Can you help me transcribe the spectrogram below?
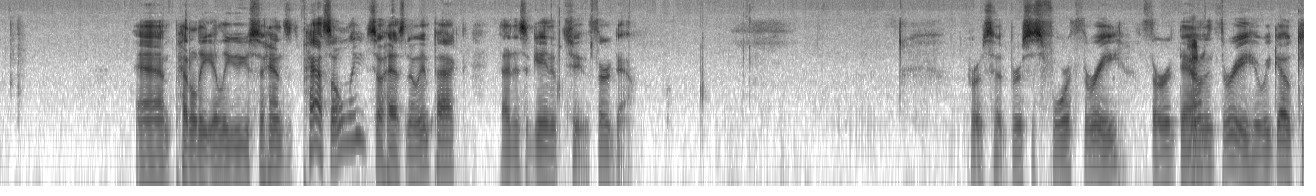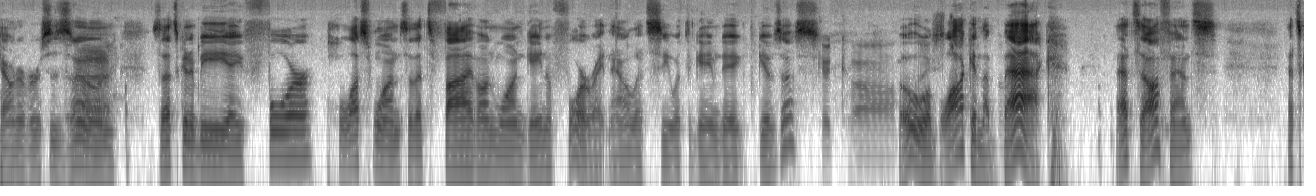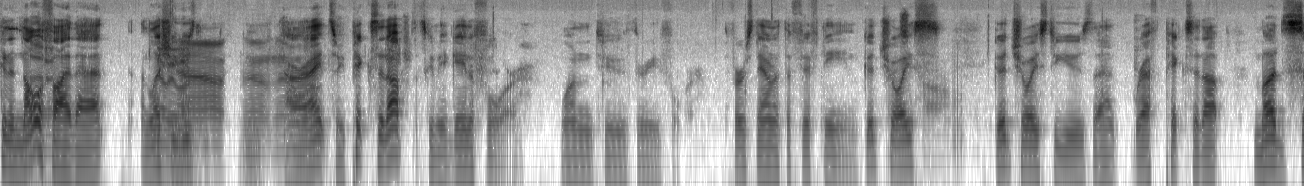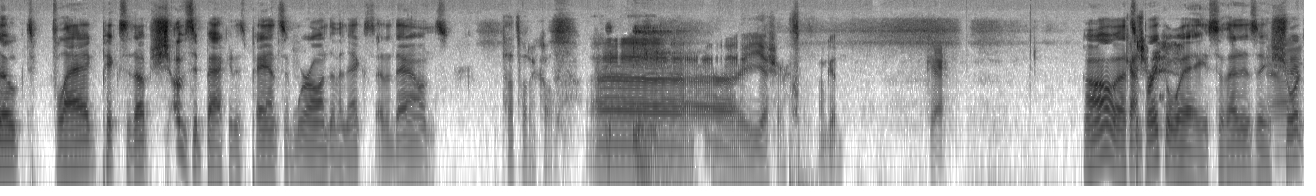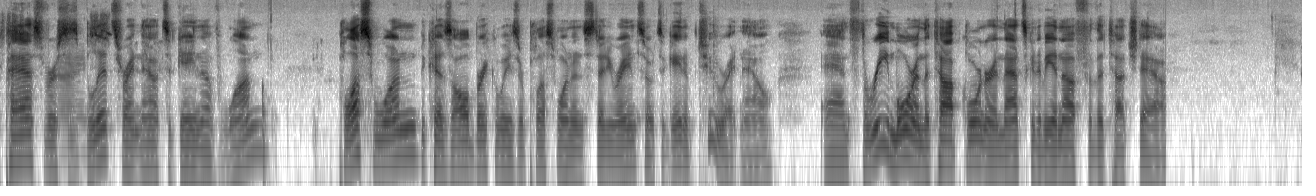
And penalty illegal use of hands. It's pass only, so has no impact. That is a gain of two. Third down. Pro set versus 4 3. Third down Good. and three. Here we go. Counter versus zone. So that's going to be a 4 plus 1. So that's 5 on 1. Gain of 4 right now. Let's see what the game day gives us. Good call. Oh, Nice. a block in the back. That's offense. That's going to nullify uh, that unless no, you use. No, no. All right, so he picks it up. That's going to be a gain of four. One, two, three, four. First down at the 15. Good choice. call. Good choice to use that. Ref picks it up. Mud soaked flag picks it up, shoves it back in his pants, and we're on to the next set of downs. That's what I call it. Uh, yeah, sure. I'm good. Okay. Oh, that's a breakaway. So that is a Nice, short pass versus nice. blitz. Right now it's a gain of one. Plus one because all breakaways are plus one in a steady rain. So it's a gain of two right now. And three more in the top corner, and that's going to be enough for the touchdown.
